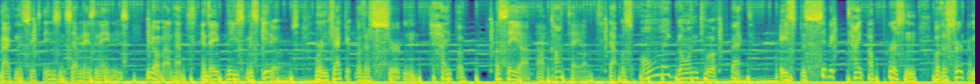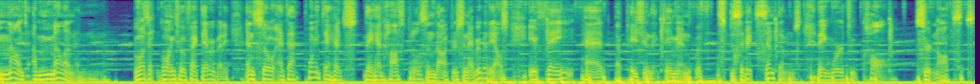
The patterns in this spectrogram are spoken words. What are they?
back in the 60s and 70s and 80s. You know about that. And they these mosquitoes were injected with a certain type of, let's say, a, a cocktail that was only going to affect a specific type of person with a certain amount of melanin. It wasn't going to affect everybody. And so at that point, they had, they had hospitals and doctors and everybody else. If they had a patient that came in with specific symptoms, they were to call certain offices.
